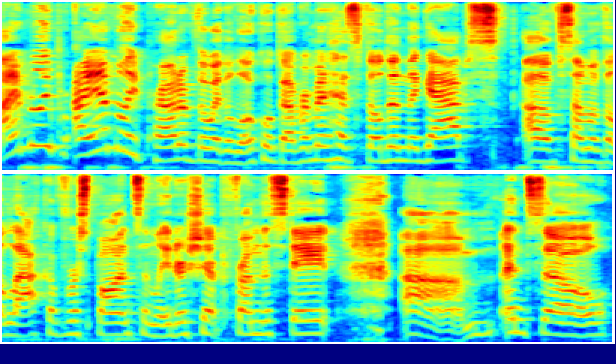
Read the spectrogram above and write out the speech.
I'm really I am really proud of the way the local government has filled in the gaps of some of the lack of response and leadership from the state, um, and so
